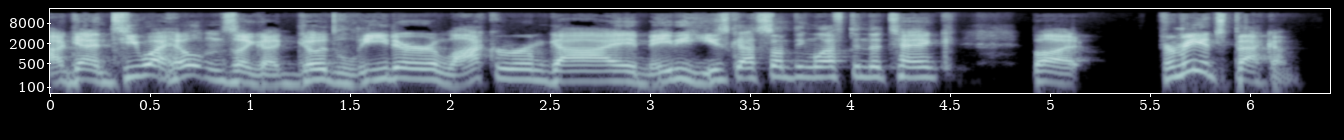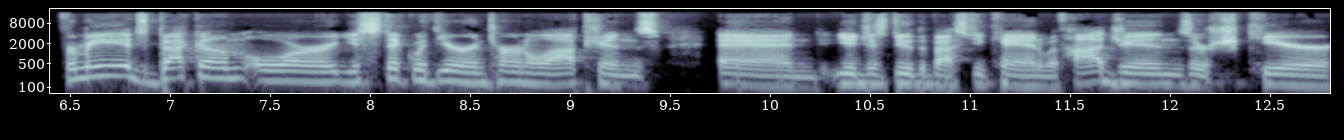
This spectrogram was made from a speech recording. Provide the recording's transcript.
Again, T.Y. Hilton's like a good leader, locker room guy. Maybe he's got something left in the tank. But for me, it's Beckham. For me, it's Beckham, or you stick with your internal options and you just do the best you can with Hodgins or Shakir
